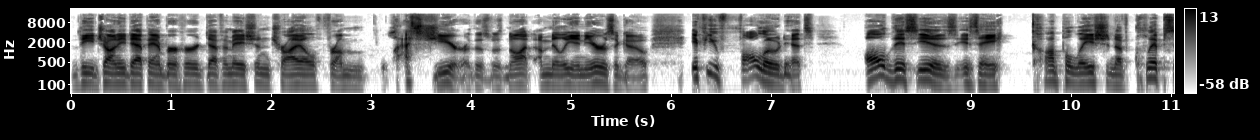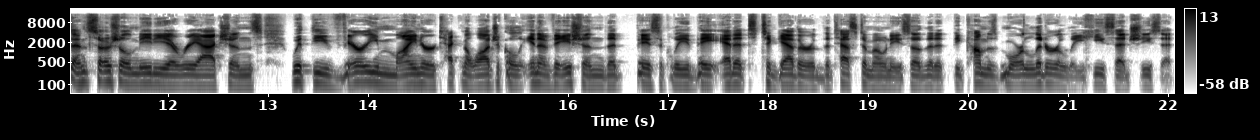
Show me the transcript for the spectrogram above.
the Johnny Depp Amber Heard defamation trial from last year, this was not a million years ago. If you followed it, all this is is a compilation of clips and social media reactions with the very minor technological innovation that basically they edit together the testimony so that it becomes more literally he said she said.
